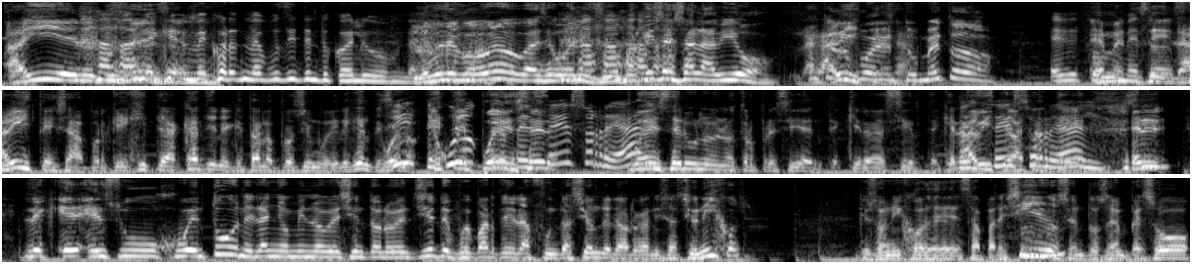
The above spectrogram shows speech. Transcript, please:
ahí empieza a me, me pusiste en tu columna. Le puse como, no, me parece buenísimo, porque ella ya la vio. La, la ¿Esto no viste fue en tu método? Met- método, sí, la viste ya, porque dijiste acá tiene que estar los próximos dirigentes. Sí, bueno, te este juro que puede pensé ser, eso real. Puede ser uno de nuestros presidentes, quiero decirte, que la Pensé viste eso bastante real, bien. sí. En, le- en su juventud, en el año 1997, fue parte de la fundación de la organización Hijos. Que son hijos de desaparecidos, entonces empezó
